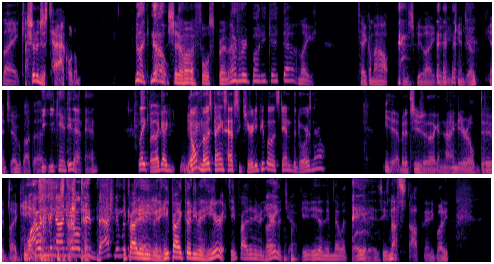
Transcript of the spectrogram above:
Like I should have just tackled him. Be like no Should have went full sprint. Everybody get down. Like take them out and just be like, dude, you can't joke. You can't joke about that. you, you can't do that man like But I gotta yeah, don't most banks have security people that stand at the doors now yeah, but it's usually like a 90 year old dude. Like he- why wasn't the 90 year old dude bashing him He with a probably didn't even. He probably couldn't even hear it. He probably didn't even hear the joke. He, he doesn't even know what day it is. He's not stopping anybody.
